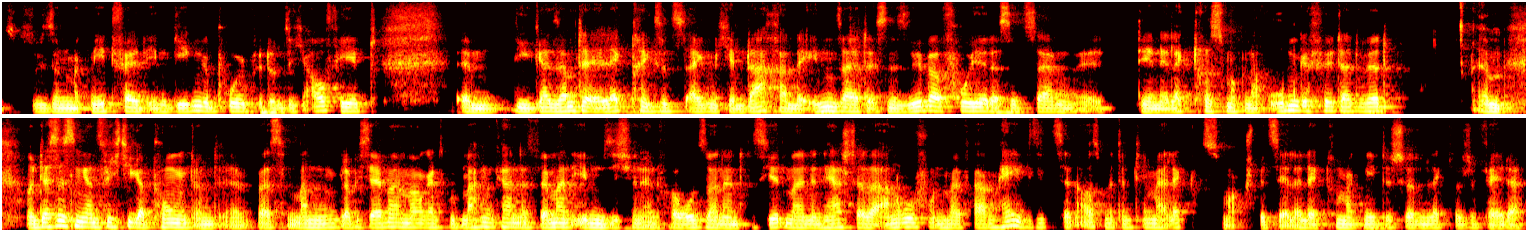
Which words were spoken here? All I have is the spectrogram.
so ein Magnetfeld eben gegengepolt wird und sich aufhebt. Ähm, die gesamte Elektrik sitzt eigentlich im Dach. An der Innenseite ist eine Silberfolie, dass sozusagen äh, den Elektrosmog nach oben gefiltert wird. Ähm, und das ist ein ganz wichtiger Punkt. Und äh, was man, glaube ich, selber immer ganz gut machen kann, ist, wenn man eben sich für eine Infrarotsonne interessiert, mal den Hersteller anrufen und mal fragen, hey, wie sieht's denn aus mit dem Thema Elektrosmog, speziell elektromagnetische und elektrische Felder?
